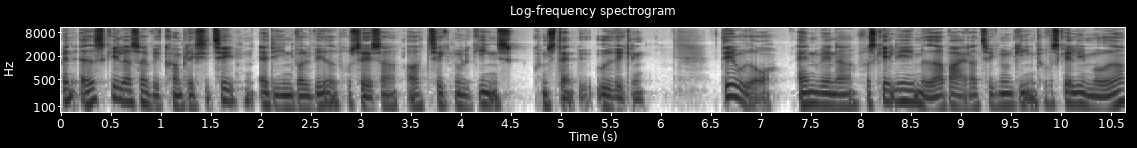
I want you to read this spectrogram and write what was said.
men adskiller sig ved kompleksiteten af de involverede processer og teknologiens konstant udvikling. Derudover anvender forskellige medarbejdere teknologien på forskellige måder,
